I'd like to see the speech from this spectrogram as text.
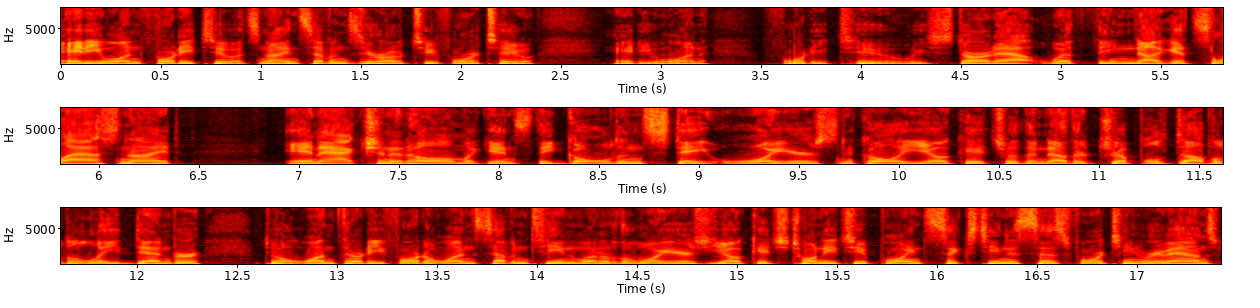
8142. It's 970 242 8142. We start out with the Nuggets last night in action at home against the Golden State Warriors. Nikola Jokic with another triple double to lead Denver to a 134 to 117 win of the Warriors. Jokic 22 points, 16 assists, 14 rebounds.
